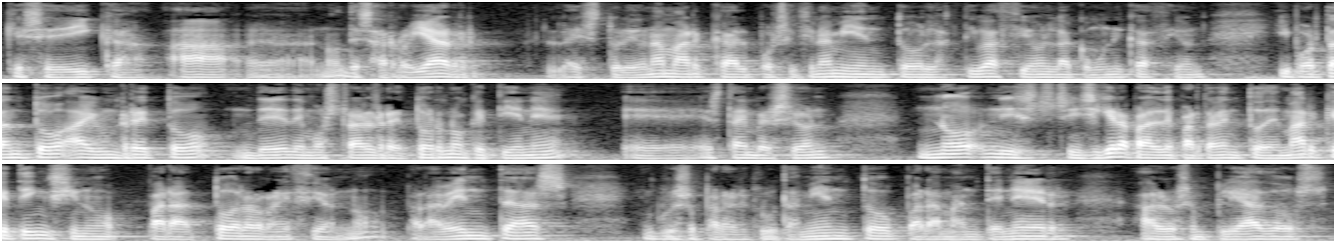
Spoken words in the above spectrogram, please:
que se dedica a eh, ¿no? desarrollar la historia de una marca, el posicionamiento, la activación, la comunicación y por tanto hay un reto de demostrar el retorno que tiene eh, esta inversión, no ni, siquiera para el departamento de marketing, sino para toda la organización, ¿no? para ventas, incluso para reclutamiento, para mantener a los empleados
